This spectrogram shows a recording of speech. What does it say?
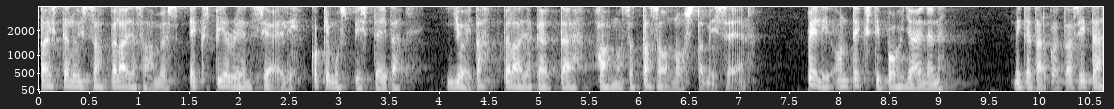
Taisteluissa pelaaja saa myös experiencea eli kokemuspisteitä, joita pelaaja käyttää hahmonsa tason nostamiseen. Peli on tekstipohjainen, mikä tarkoittaa sitä,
